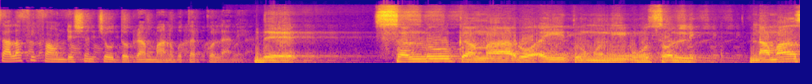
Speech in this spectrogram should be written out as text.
সালাফি ফাউন্ডেশন চৌদ্দগ্রাম মানবতার কল্যাণে। সল্লু কামা রুমনি উসল্লি। নামাজ,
